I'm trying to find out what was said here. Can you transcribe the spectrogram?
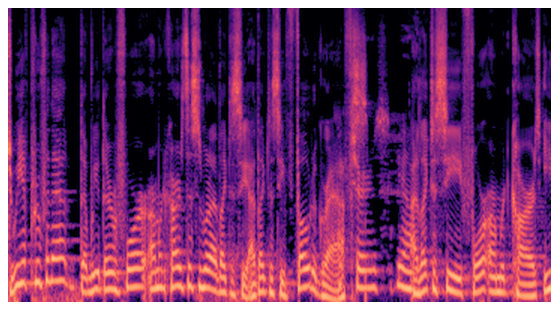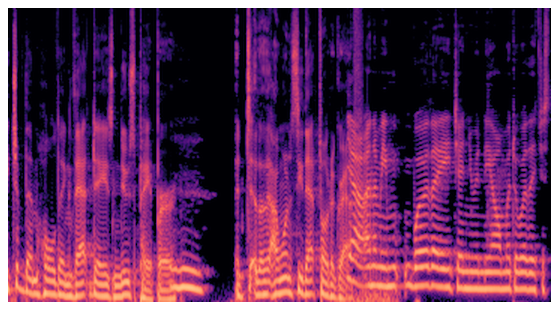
Do we have proof of that? That we there were four armored cars? This is what I'd like to see. I'd like to see photographs. Pictures, yeah. I'd like to see four armored cars, each of them holding that day's newspaper. And I want to see that photograph. Yeah, and I mean, were they genuinely armored or were they just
